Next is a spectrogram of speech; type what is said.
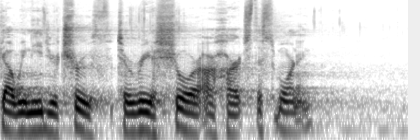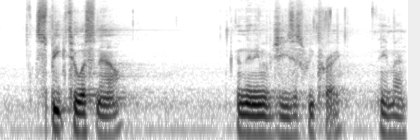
God, we need your truth to reassure our hearts this morning. Speak to us now. In the name of Jesus, we pray. Amen.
